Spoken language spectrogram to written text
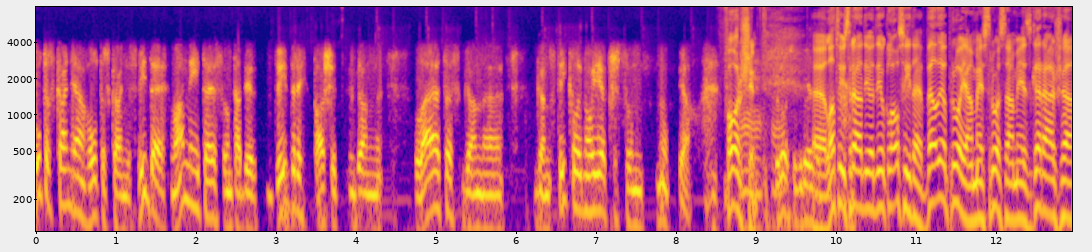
ultraskaņā, ultraskaņas vidē, vannītēs, un tad ir dzidri, paši gan lētas, gan uh, gan stikli no iekšas. Un, nu, jā. Forši. Uh, Latvijas Rādio 2 klausītāji vēl joprojām mēs rosāmies garāžā.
